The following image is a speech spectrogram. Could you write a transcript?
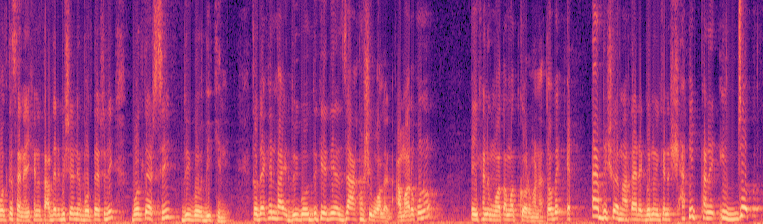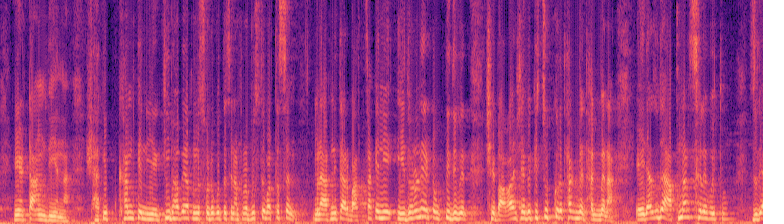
বলতে চাই না, এখানে তাদের বিষয় নিয়ে বলতে আসিনি। বলতে আসছি দুই বৌদিকে নিয়ে। তো দেখেন ভাই, দুই বৌদিকে নিয়ে যা খুশি বলেন, আমারও কোনো এইখানে মতামত করবে না। তবে একটা বিষয় মাথায় রাখবেন, ওইখানে শাকিব খানের ইজ্জত নিয়ে টান দিয়ে না। শাকিব খানকে নিয়ে কীভাবে আপনি ছোট করতেছেন, আপনারা বুঝতে পারতেছেন? মানে আপনি তার বাচ্চাকে নিয়ে এই ধরনের একটা উক্তি দিবেন, সে বাবা হিসেবে কি চুপ করে থাকবে? থাকবে না। এটা যদি আপনার ছেলে হইতো, যদি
